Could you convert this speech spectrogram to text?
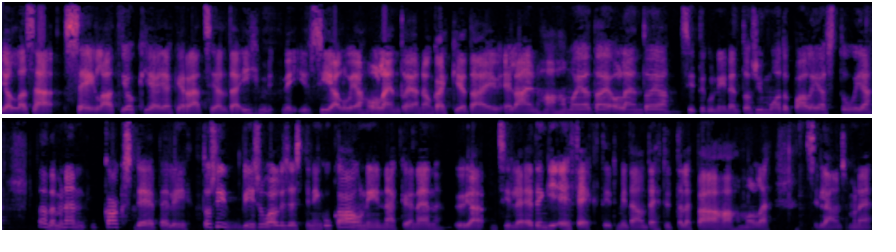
jolla sä seilaat jokia ja keräät sieltä niin, sieluja, olentoja. Ne on kaikki jotain eläinhahmoja tai olentoja, sitten kun niiden tosi muoto paljastuu. Ja tämä on tämmöinen 2D-peli, tosi visuaalisesti niin kuin kauniin näköinen ja sille etenkin efektit, mitä on tehty tälle päähahmolle. Sillä on semmoinen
